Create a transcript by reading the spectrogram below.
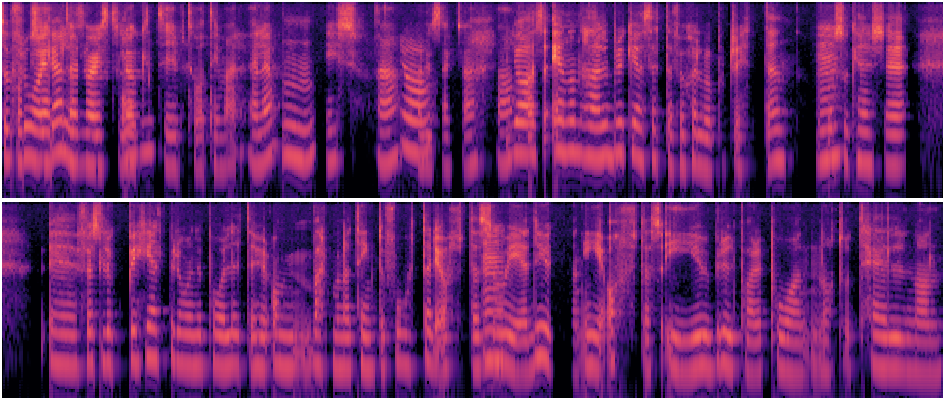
Så Porträtt fråga alla och first runt om. look typ två timmar. Eller? Mm. Ish. Ja, Ja. har du sagt va? Ja. alltså en och en halv brukar jag sätta för själva porträtten. Mm. Och så kanske first look blir helt beroende på lite hur, om, vart man har tänkt att fota det. Ofta så Mm. är det ju, man är, ofta så är ju brudparet på något hotell, någon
